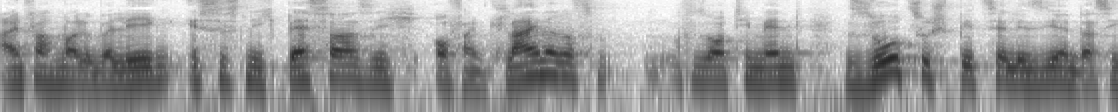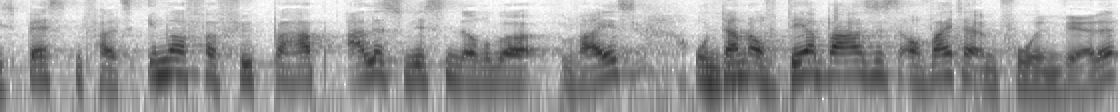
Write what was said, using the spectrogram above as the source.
einfach mal überlegen, ist es nicht besser, sich auf ein kleineres Sortiment so zu spezialisieren, dass ich es bestenfalls immer verfügbar habe, alles Wissen darüber weiß und dann auf der Basis auch weiterempfohlen werde,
